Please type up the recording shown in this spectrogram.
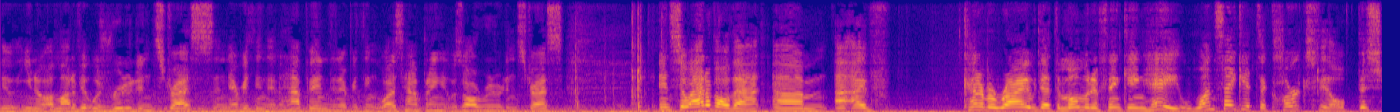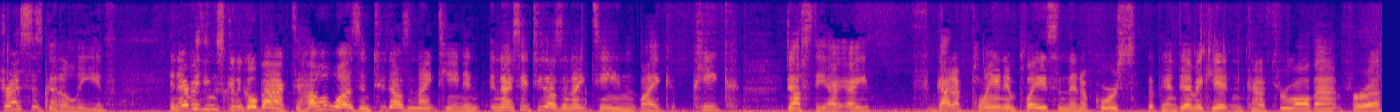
You know, a lot of it was rooted in stress and everything that happened and everything was happening. It was all rooted in stress. And so, out of all that, um, I, I've kind of arrived at the moment of thinking, hey, once I get to Clarksville, the stress is going to leave and everything's going to go back to how it was in 2019. And, and I say 2019 like peak Dusty. I, I got a plan in place, and then, of course, the pandemic hit and kind of threw all that for a,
